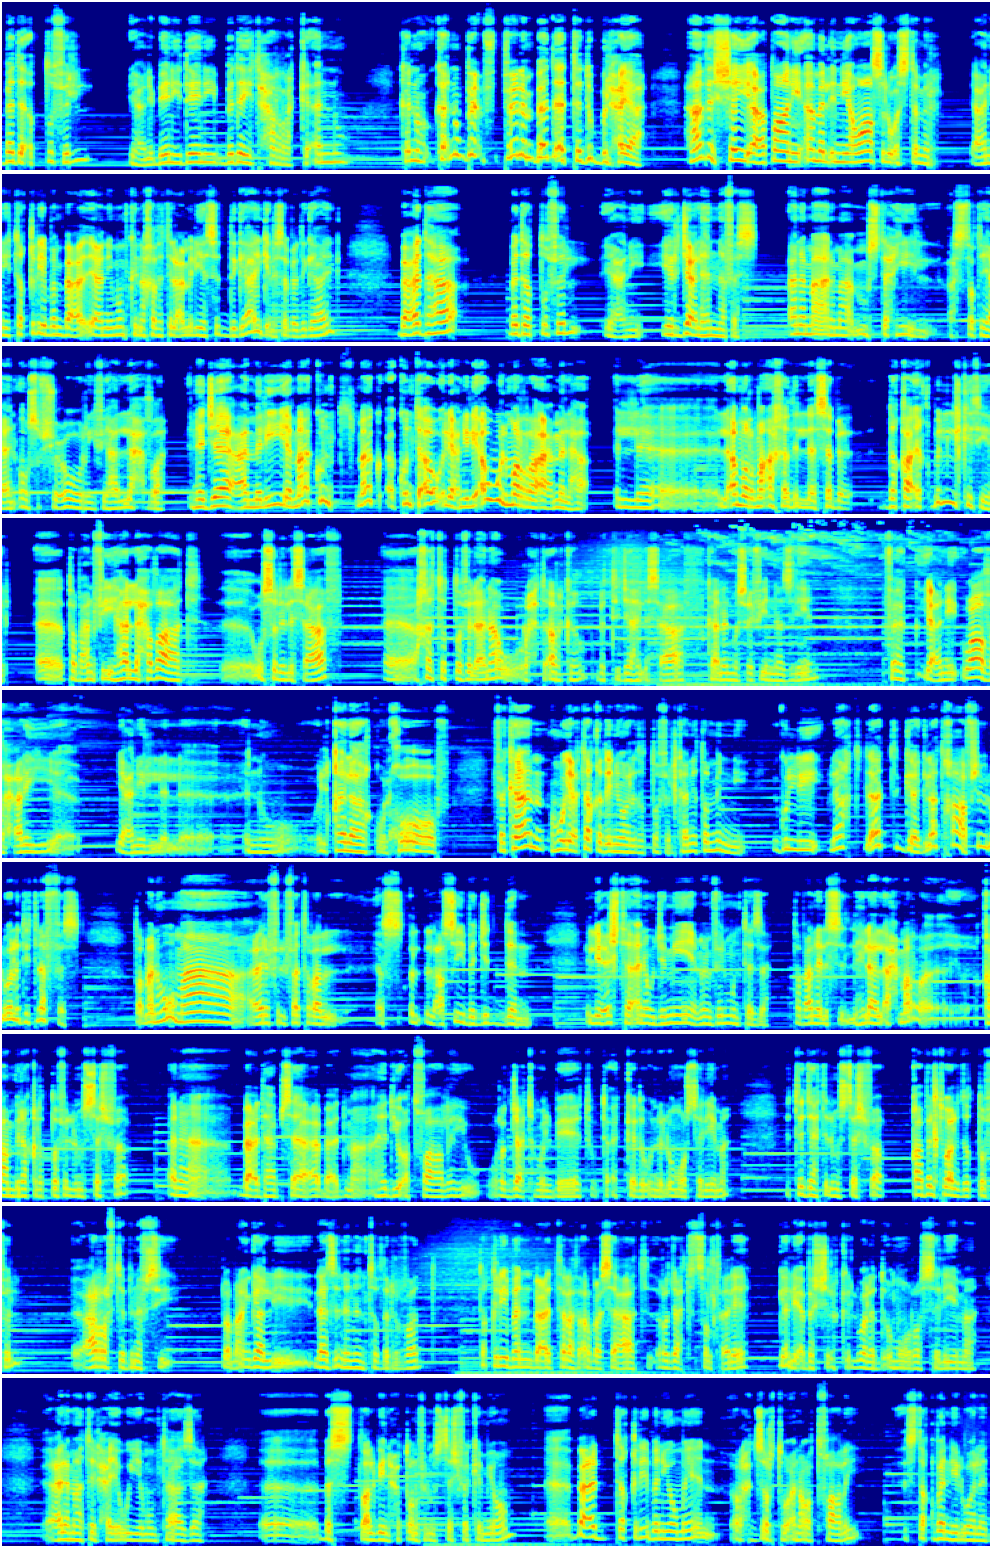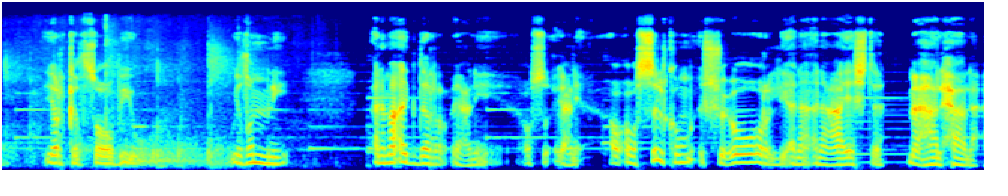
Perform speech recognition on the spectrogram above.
بدأ الطفل يعني بين يديني بدأ يتحرك كأنه كأنه كأنه فعلا بدأت تدب الحياة. هذا الشيء أعطاني أمل إني أواصل وأستمر. يعني تقريبا بعد يعني ممكن أخذت العملية ست دقائق إلى سبع دقائق. بعدها بدأ الطفل يعني يرجع له النفس. أنا ما أنا ما مستحيل أستطيع أن أوصف شعوري في هاللحظة. نجاح عملية ما كنت ما كنت أو يعني لأول مرة أعملها. الأمر ما أخذ إلا سبع دقائق بالكثير. آه، طبعا في هاللحظات آه، وصل الإسعاف. آه، أخذت الطفل أنا ورحت أركض باتجاه الإسعاف كان المسعفين نازلين. فيعني واضح علي يعني أنه القلق والخوف. فكان هو يعتقد أني والد الطفل كان يطمني يقول لي لا لا تقلق لا تخاف شوف الولد يتنفس. طبعا هو ما عرف الفترة العصيبة جدا. اللي عشتها أنا وجميع من في المنتزه. طبعا الهلال الأحمر آه، قام بنقل الطفل للمستشفى. أنا بعدها بساعة بعد ما هديوا أطفالي ورجعتهم البيت وتأكدوا أن الأمور سليمة اتجهت للمستشفى قابلت والد الطفل عرفته بنفسي. طبعا قال لي لازم ننتظر الرد. تقريبا بعد ثلاث أربع ساعات رجعت اتصلت عليه. قال لي أبشرك الولد أموره سليمة علامات الحيوية ممتازة آه، بس طالبين يحطونه في المستشفى كم يوم. بعد تقريبا يومين رحت زرته أنا وأطفالي. استقبلني الولد يركض صوبي ويضمني. أنا ما أقدر يعني يعني أوصلكم الشعور اللي أنا أنا عايشته مع هالحالة.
